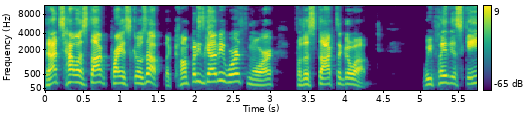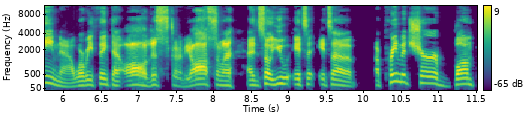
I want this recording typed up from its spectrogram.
That's how a stock price goes up. The company's got to be worth more for the stock to go up. We play this game now where we think that oh, this is going to be awesome, uh, and so you it's a it's a a premature bump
